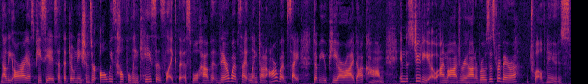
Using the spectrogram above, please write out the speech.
Now, the RISPCA said that donations are always helpful in cases like this. We'll have their website linked on our website, WPRI.com. In the studio, I'm Adriana Rozas Rivera, 12 News.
